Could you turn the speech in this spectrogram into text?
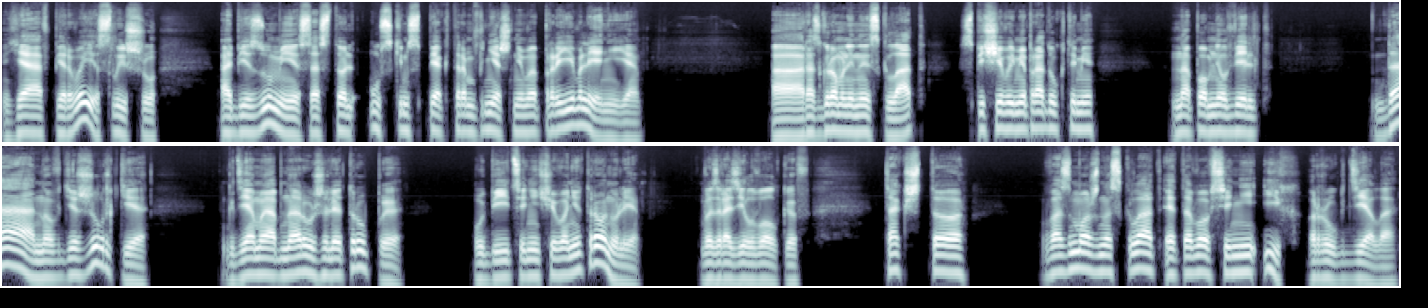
Я впервые слышу о безумии со столь узким спектром внешнего проявления. А разгромленный склад с пищевыми продуктами, напомнил Вельт. Да, но в дежурке, где мы обнаружили трупы, убийцы ничего не тронули, возразил Волков. Так что Возможно, склад — это вовсе не их рук дело.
